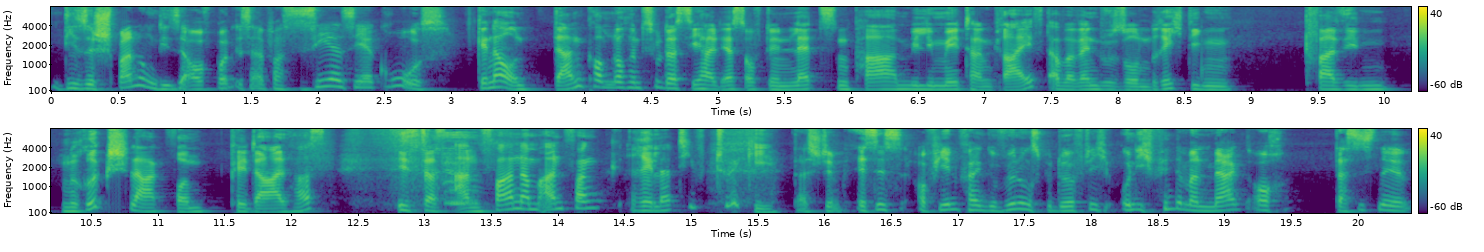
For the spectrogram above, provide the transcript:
diese Spannung, die sie aufbaut, ist einfach sehr, sehr groß. Genau, und dann kommt noch hinzu, dass sie halt erst auf den letzten paar Millimetern greift, aber wenn du so einen richtigen, quasi einen Rückschlag vom Pedal hast, ist das Anfahren am Anfang relativ tricky. Das stimmt. Es ist auf jeden Fall gewöhnungsbedürftig und ich finde, man merkt auch, das ist eine,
